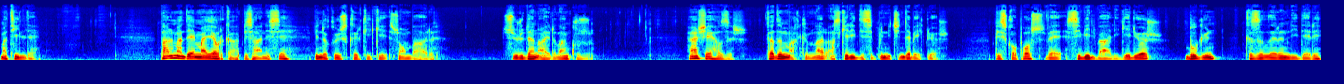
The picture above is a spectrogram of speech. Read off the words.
Matilde Palma de Mallorca hapishanesi 1942 sonbaharı Sürüden ayrılan kuzu Her şey hazır. Kadın mahkumlar askeri disiplin içinde bekliyor. Piskopos ve sivil vali geliyor. Bugün Kızılların lideri,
